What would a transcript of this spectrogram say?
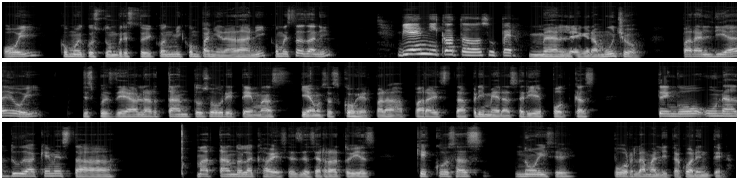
Hoy, como de costumbre, estoy con mi compañera Dani. ¿Cómo estás, Dani? Bien, Nico, todo súper. Me alegra mucho. Para el día de hoy, después de hablar tanto sobre temas que vamos a escoger para, para esta primera serie de podcast, tengo una duda que me está matando la cabeza desde hace rato y es qué cosas no hice por la maldita cuarentena.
